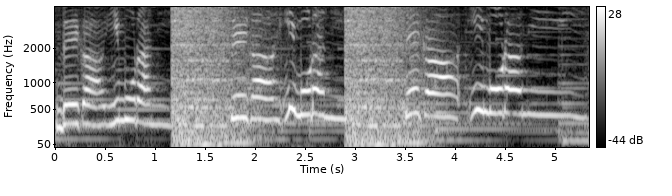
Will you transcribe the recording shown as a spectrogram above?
내가 이모라니, 내가 이모라니, 내가 이모라니.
